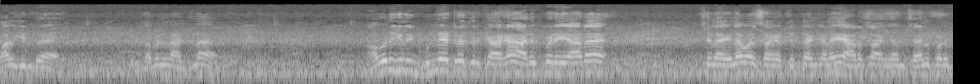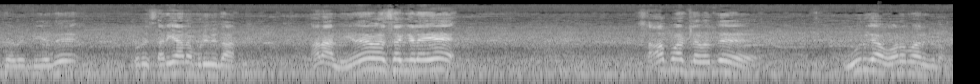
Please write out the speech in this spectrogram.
வாழ்கின்ற தமிழ்நாட்டில் அவர்களின் முன்னேற்றத்திற்காக அடிப்படையான சில இலவச திட்டங்களை அரசாங்கம் செயல்படுத்த வேண்டியது ஒரு சரியான முடிவுதான். ஆனால் இலவசங்களையே சாப்பாட்டில் வந்து ஊறுகாய் ஓரமாக இருக்கணும்.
